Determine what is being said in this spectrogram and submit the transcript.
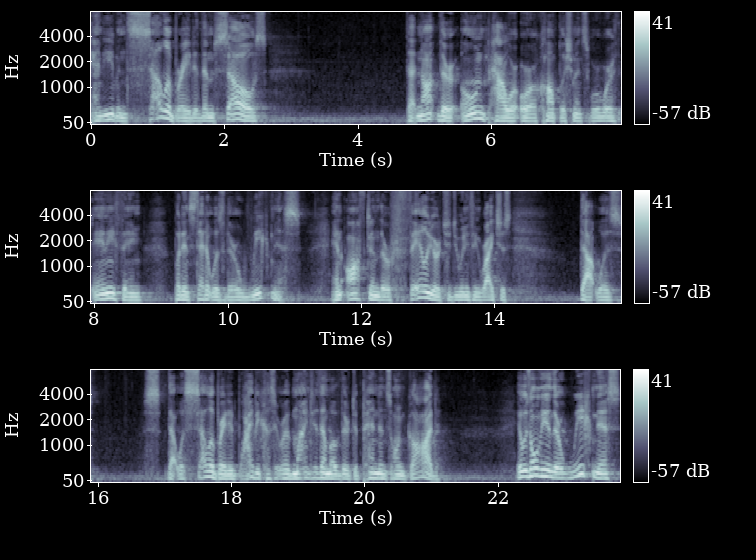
and even celebrated themselves that not their own power or accomplishments were worth anything, but instead it was their weakness and often their failure to do anything righteous that was that was celebrated. Why? Because it reminded them of their dependence on God. It was only in their weakness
